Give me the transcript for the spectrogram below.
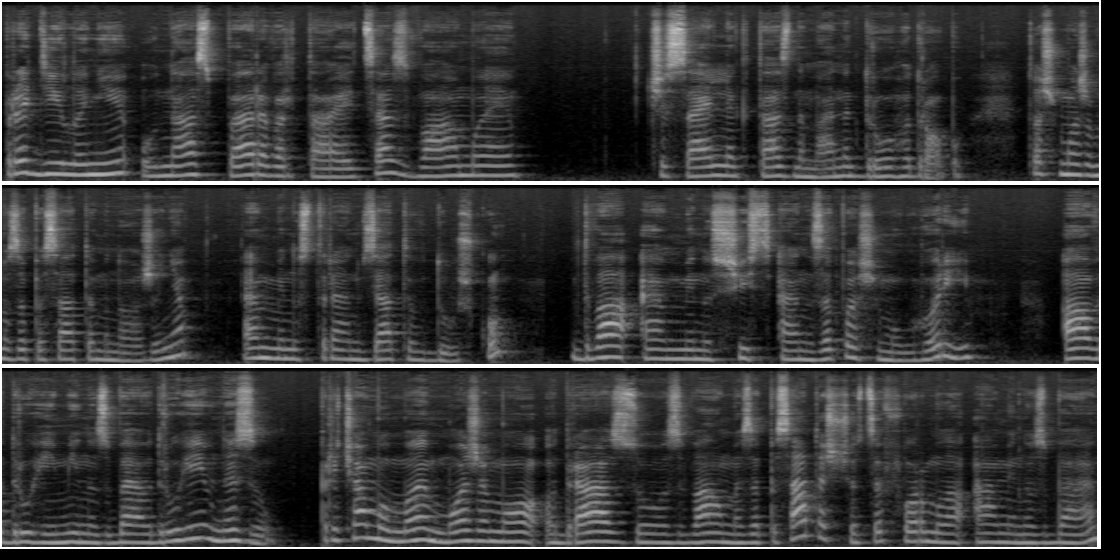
При діленні у нас перевертається з вами чисельник та знаменник другого дробу. Тож можемо записати множення. m-3n взяти в дужку. 2m-6n запишемо вгорі, а в другій мінус b в другій внизу. Причому ми можемо одразу з вами записати, що це формула a-b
